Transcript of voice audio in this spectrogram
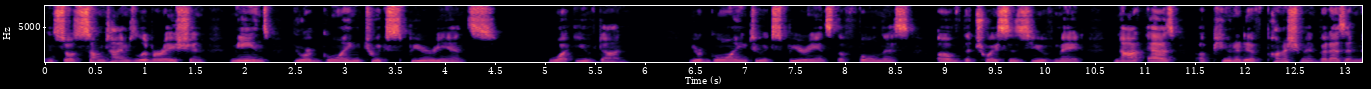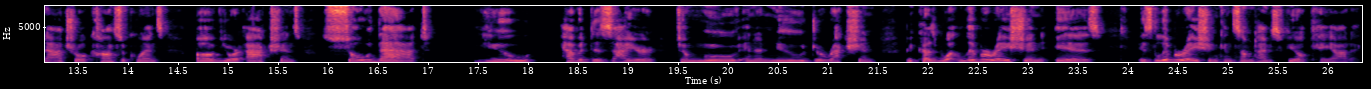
And so sometimes liberation means you're going to experience what you've done. You're going to experience the fullness of the choices you've made, not as a punitive punishment, but as a natural consequence of your actions, so that you have a desire to move in a new direction. Because what liberation is, is liberation can sometimes feel chaotic.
